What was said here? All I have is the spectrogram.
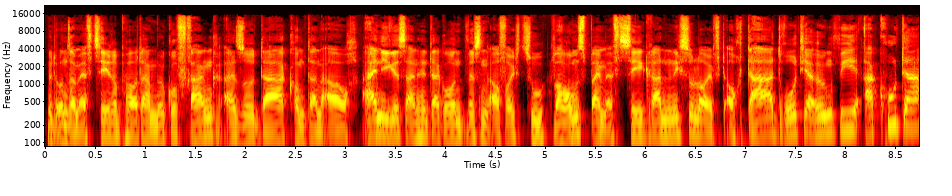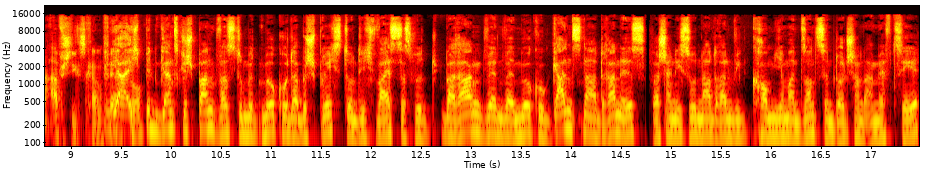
mit unserem FC-Reporter Mirko Frank. Also da kommt dann auch einiges an Hintergrundwissen auf euch zu, warum es beim FC gerade nicht so läuft. Auch da droht ja irgendwie akuter Abstiegskampf. Ja, ich bin ganz gespannt, was du mit Mirko da besprichst und ich weiß, das wird überragend werden, weil Mirko ganz nah dran ist. Wahrscheinlich so nah dran wie kaum jemand sonst in Deutschland am FC.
